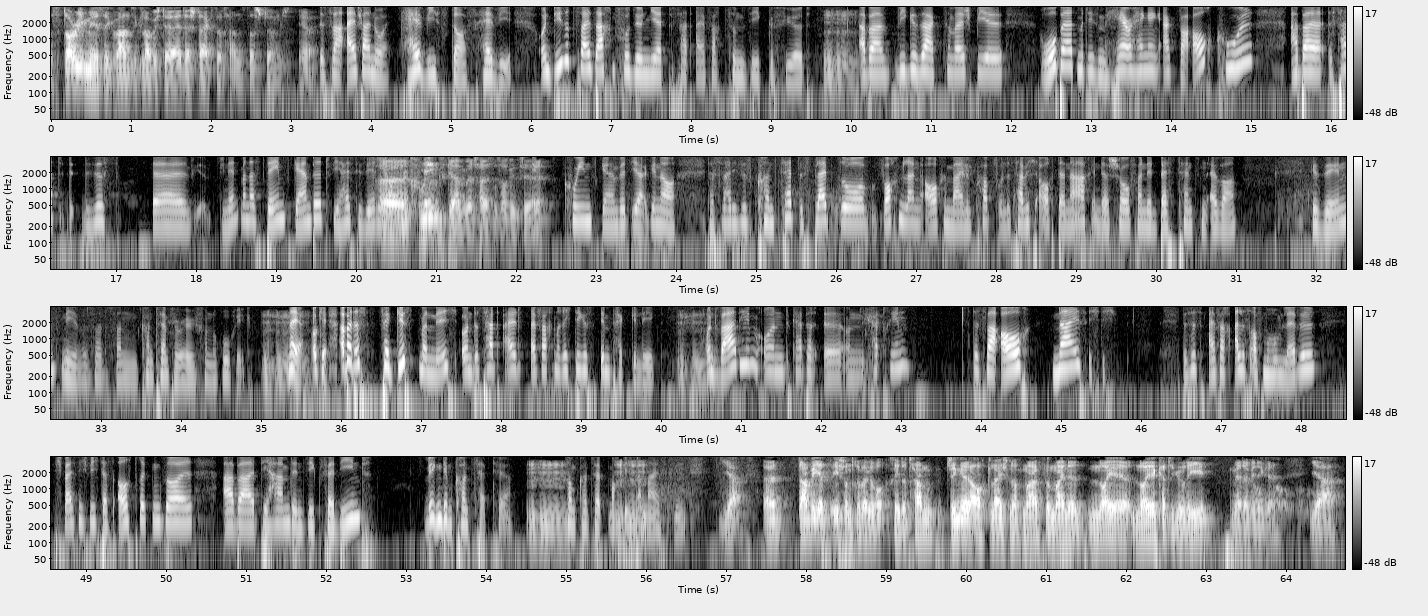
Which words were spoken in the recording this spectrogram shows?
Storymäßig waren sie, glaube ich, der, der stärkste Tanz, das stimmt, ja. Es war einfach nur heavy stuff, heavy. Und diese zwei Sachen fusioniert, das hat einfach zum Sieg geführt. Mhm. Aber wie gesagt, zum Beispiel Robert mit diesem Hair-Hanging-Act war auch cool, aber das hat dieses äh, wie nennt man das? Dames Gambit? Wie heißt die Serie äh? Queen's Gambit heißt es offiziell. Äh, Queen's Gambit, ja, genau. Das war dieses Konzept. Es bleibt so wochenlang auch in meinem Kopf und das habe ich auch danach in der Show von den Best Tänzen Ever gesehen. Nee, das war, das war ein Contemporary von Rurik. Mhm. Naja, okay. Aber das vergisst man nicht und es hat halt einfach ein richtiges Impact gelegt. Mhm. Und Vadim und, Katar äh, und Katrin, das war auch nice. Ich, ich das ist einfach alles auf einem hohen Level. Ich weiß nicht, wie ich das ausdrücken soll, aber die haben den Sieg verdient. Wegen dem Konzept her. Mhm. Vom Konzept mochte mhm. ich es am meisten. Ja, äh, da wir jetzt eh schon drüber geredet haben, Jingle auch gleich nochmal für meine neue, neue Kategorie, mehr oder weniger. Ja.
